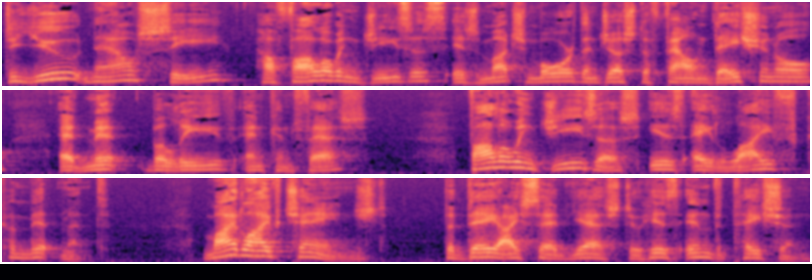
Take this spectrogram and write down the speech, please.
Do you now see how following Jesus is much more than just a foundational admit, believe, and confess? Following Jesus is a life commitment. My life changed the day I said yes to his invitation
